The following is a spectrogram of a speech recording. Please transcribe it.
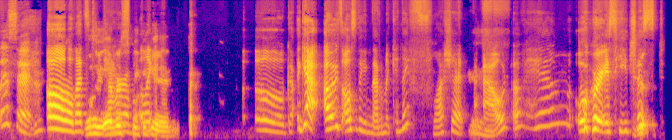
Listen, oh that's Will he ever speak like again? oh god yeah i was also thinking that i'm like can they flush it out of him or is he just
